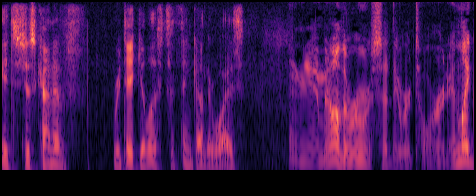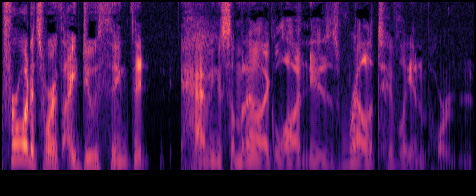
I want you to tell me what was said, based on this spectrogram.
it's just kind of ridiculous to think otherwise. Yeah, I mean, all the rumors said they were torn, and like for what it's worth, I do think that having somebody like Laughton is relatively important.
